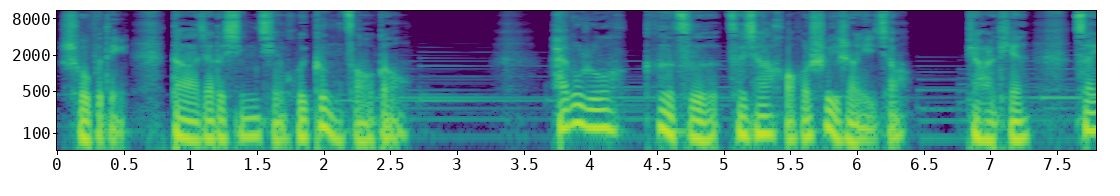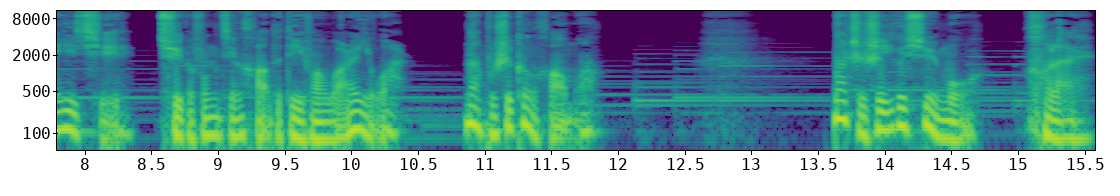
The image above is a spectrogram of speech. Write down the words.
说不定大家的心情会更糟糕，还不如各自在家好好睡上一觉，第二天在一起去个风景好的地方玩一玩，那不是更好吗？那只是一个序幕，后来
